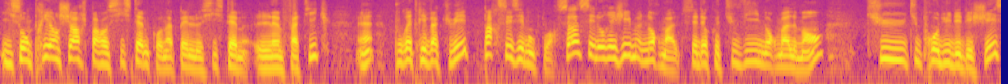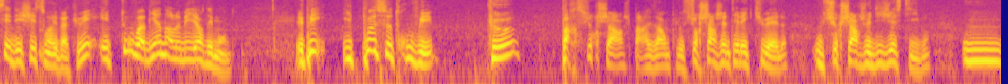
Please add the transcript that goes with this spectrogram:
Ils sont pris en charge par un système qu'on appelle le système lymphatique hein, pour être évacués par ces émonctoires. Ça, c'est le régime normal. C'est-à-dire que tu vis normalement, tu, produis des déchets, ces déchets sont évacués et tout va bien dans le meilleur des mondes. Et puis, il peut se trouver que par surcharge, par exemple, surcharge intellectuelle ou surcharge digestive ou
